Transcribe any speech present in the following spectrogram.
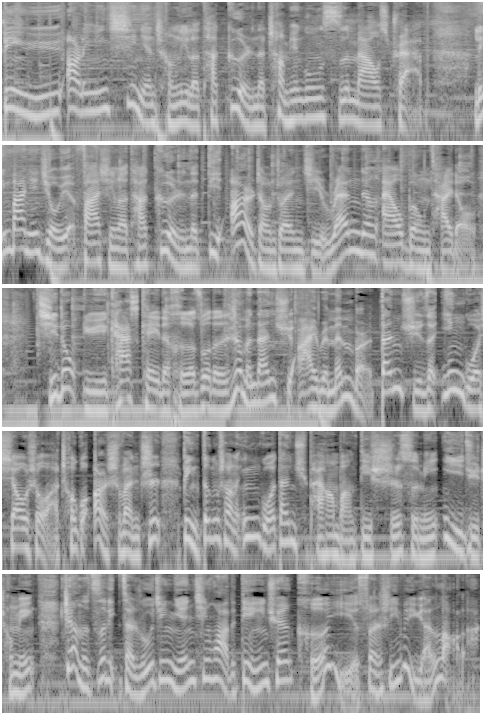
并于二零零七年成立了他个人的唱片公司 Mouse Trap。零八年九月发行了他个人的第二张专辑 Random Album Title，其中与 Cascade 合作的热门单曲 I Remember 单曲在英国销售啊超过二十万支，并登上了英国单曲排行榜第十四名，一举成名。这样的资历在如今年轻化的电音圈可以算是一位元老了。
